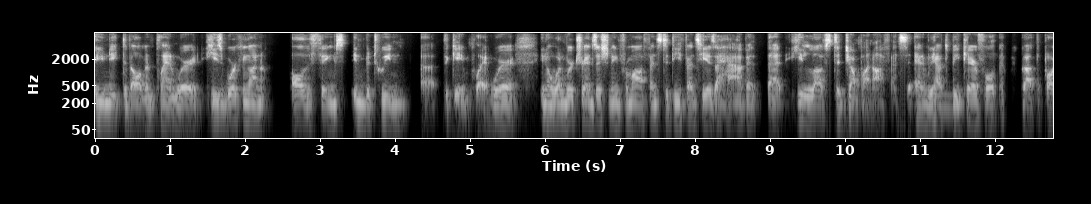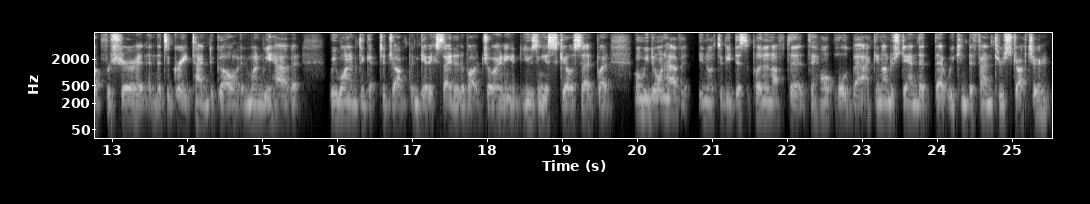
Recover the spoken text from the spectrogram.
a unique development plan where he's working on all the things in between uh, the gameplay where you know when we're transitioning from offense to defense he has a habit that he loves to jump on offense and we have to be careful that we've got the puck for sure and, and it's a great time to go and when we have it we want him to get to jump and get excited about joining and using his skill set but when we don't have it you know to be disciplined enough to, to hold back and understand that that we can defend through structure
